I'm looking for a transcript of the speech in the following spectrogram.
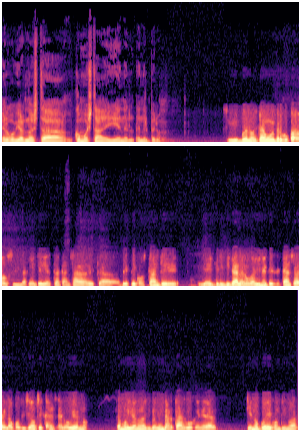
el gobierno está como está ahí en el, en el Perú. Sí, bueno, están muy preocupados y la gente ya está cansada de, esta, de este constante de criticar a los gabinetes, se cansa de la oposición, se cansa del gobierno. Estamos viviendo una situación de hartazgo general que no puede continuar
